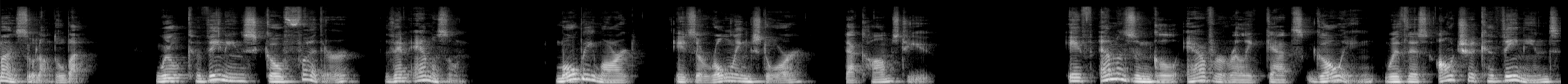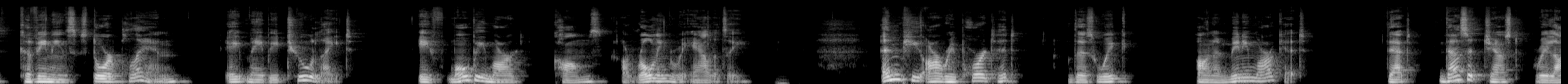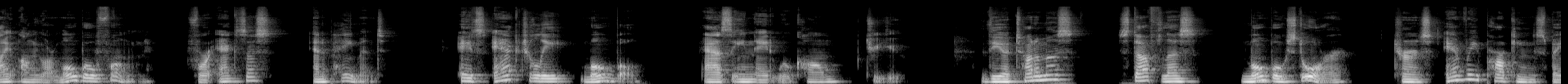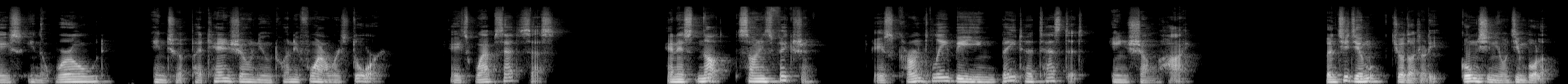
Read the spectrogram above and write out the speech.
慢速朗读版。Will convenience go further than Amazon? MobiMart is a rolling store that comes to you. If Amazon Go ever really gets going with its ultra convenient convenience store plan, it may be too late if MobiMart comes a rolling reality. NPR reported this week on a mini market that doesn't just rely on your mobile phone for access and payment. It's actually mobile, as in it will come to you. The autonomous, staffless mobile store turns every parking space in the world into a potential new 24 hour store, its website says. And it's not science fiction. It's currently being beta tested in Shanghai. 本期节目就到这里，恭喜你又进步了。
